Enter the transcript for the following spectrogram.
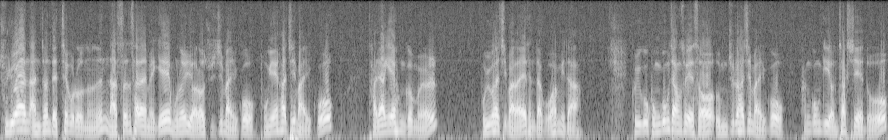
주요한 안전대책으로는 낯선 사람에게 문을 열어주지 말고 동행하지 말고 다량의 현금을 보유하지 말아야 된다고 합니다. 그리고 공공장소에서 음주를 하지 말고 항공기 연착 시에도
